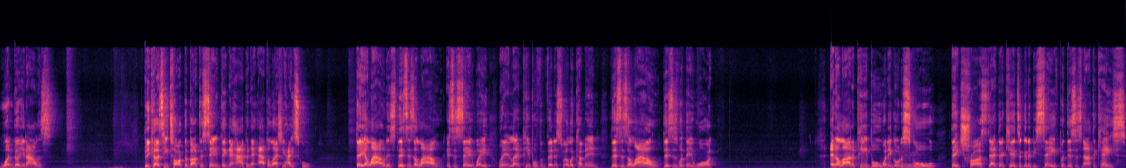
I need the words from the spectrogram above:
$1 billion because he talked about the same thing that happened at Apalachee High School. They allowed this. This is allowed. It's the same way when they let people from Venezuela come in. This is allowed. This is what they want. And a lot of people, when they go to school, they trust that their kids are going to be safe, but this is not the case.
